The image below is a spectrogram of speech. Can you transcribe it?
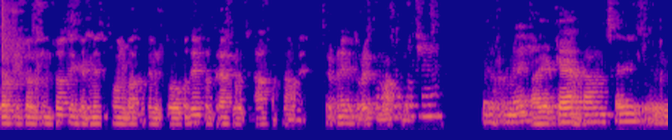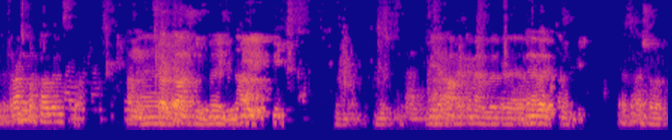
площі 47 сотих для будівництва повні багатоквартирного житлового будинку з адресою вулиця Транспортна 1. Припинити товариство масло. А яке там цей е, транспортне агентство? Там чорт, Біля фабрики мебель там Я знаю, що ви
